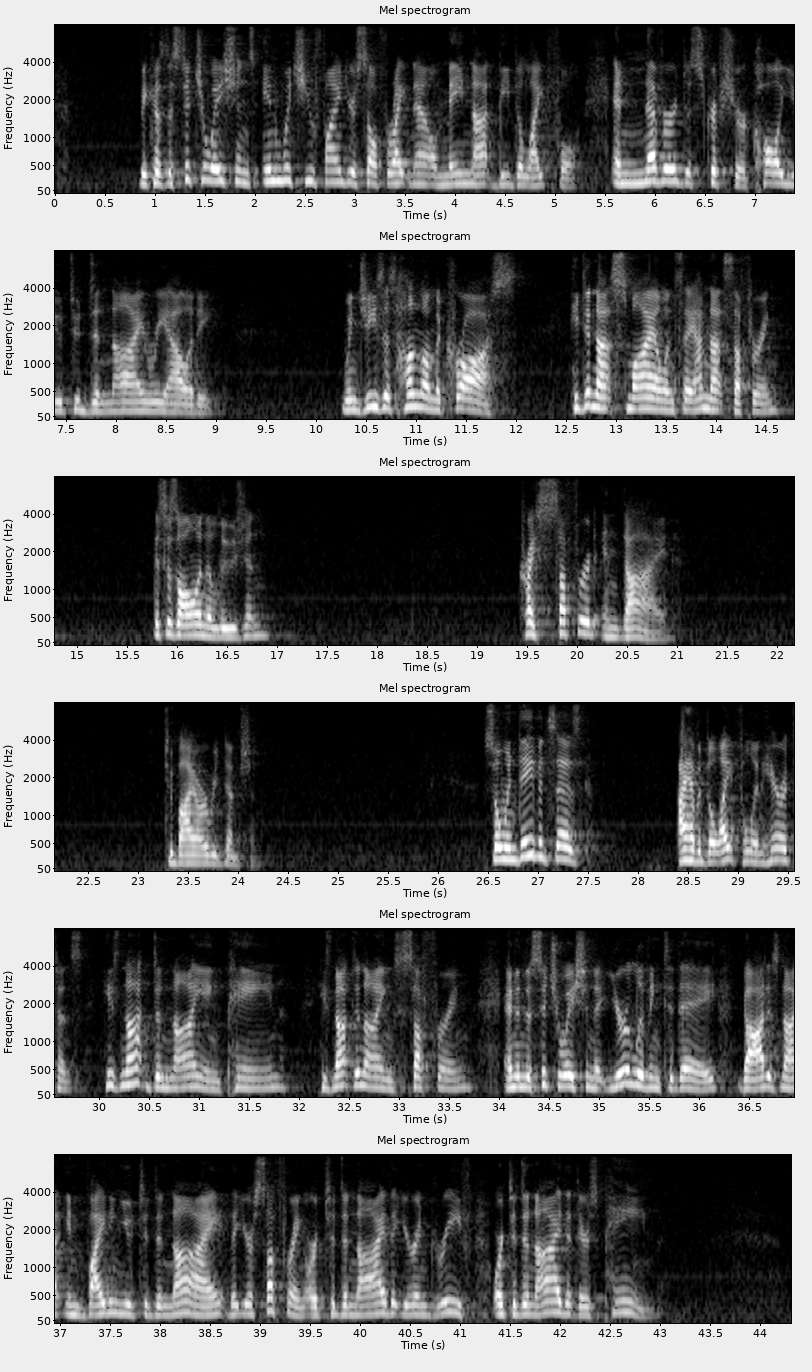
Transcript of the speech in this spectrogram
because the situations in which you find yourself right now may not be delightful. And never does Scripture call you to deny reality. When Jesus hung on the cross, he did not smile and say, I'm not suffering. This is all an illusion. Christ suffered and died to buy our redemption. So when David says, I have a delightful inheritance, he's not denying pain. He's not denying suffering. And in the situation that you're living today, God is not inviting you to deny that you're suffering or to deny that you're in grief or to deny that there's pain.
